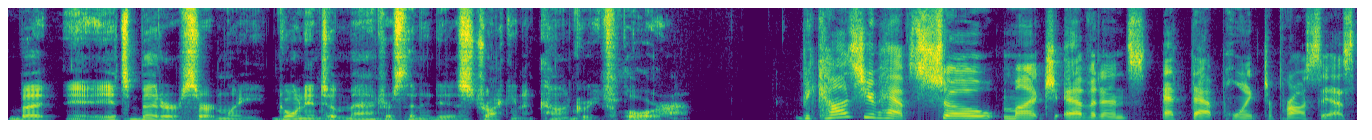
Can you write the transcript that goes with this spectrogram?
But it's better certainly going into a mattress than it is striking a concrete floor. Because you have so much evidence at that point to process,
